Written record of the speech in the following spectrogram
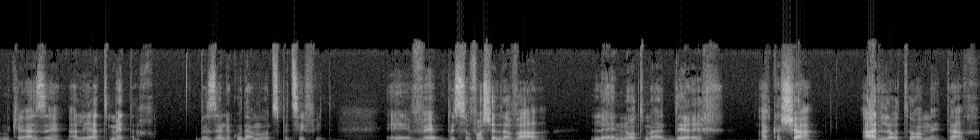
במקרה הזה, עליית מתח, וזו נקודה מאוד ספציפית, ובסופו של דבר, ליהנות מהדרך הקשה עד לאותו המתח,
